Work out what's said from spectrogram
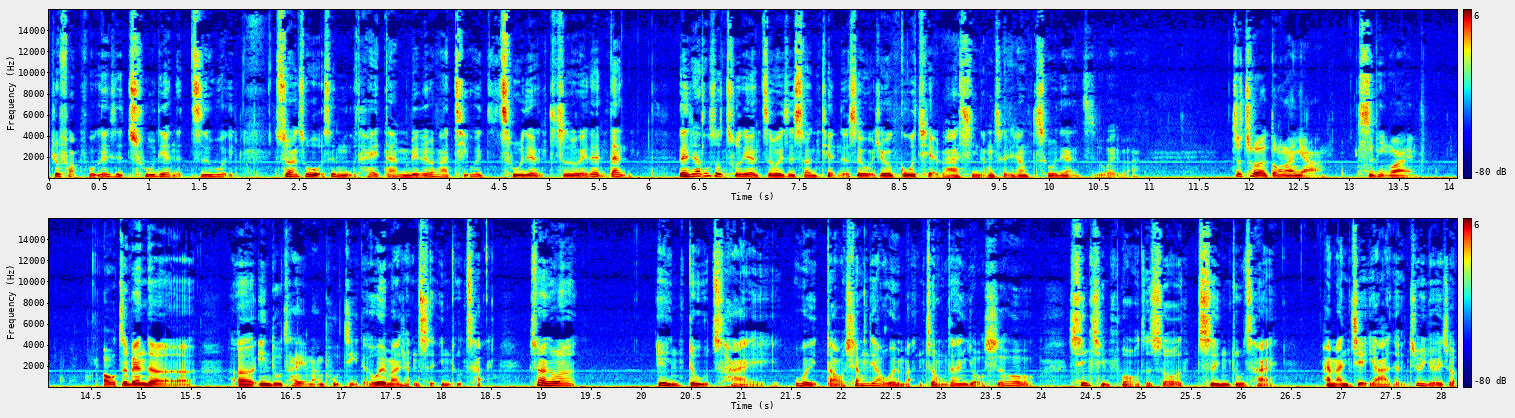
就仿佛类似初恋的滋味。虽然说我是母胎单，没办法体会初恋的滋味，但但人家都说初恋的滋味是酸甜的，所以我就姑且把它形容成像初恋的滋味吧。就除了东南亚食品外，哦，这边的。呃，印度菜也蛮普及的，我也蛮喜欢吃印度菜。虽然说印度菜味道香料味蛮重，但有时候心情不好的时候吃印度菜还蛮解压的，就有一种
